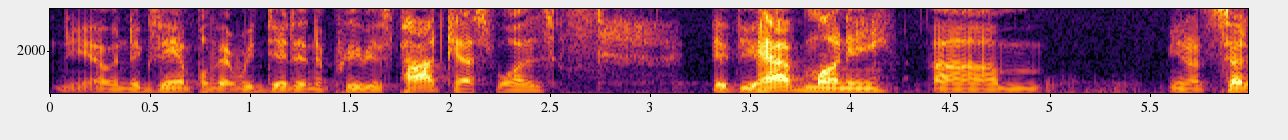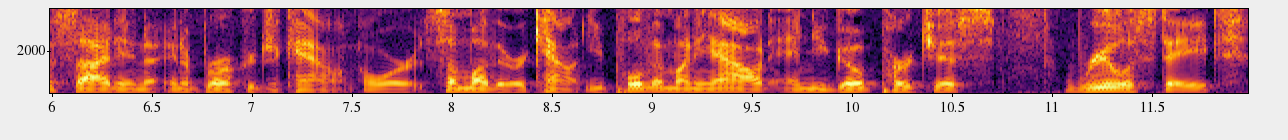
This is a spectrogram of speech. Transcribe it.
you know, an example that we did in a previous podcast was if you have money, um, you know, set aside in a, in a brokerage account or some other account, you pull that money out and you go purchase real estate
